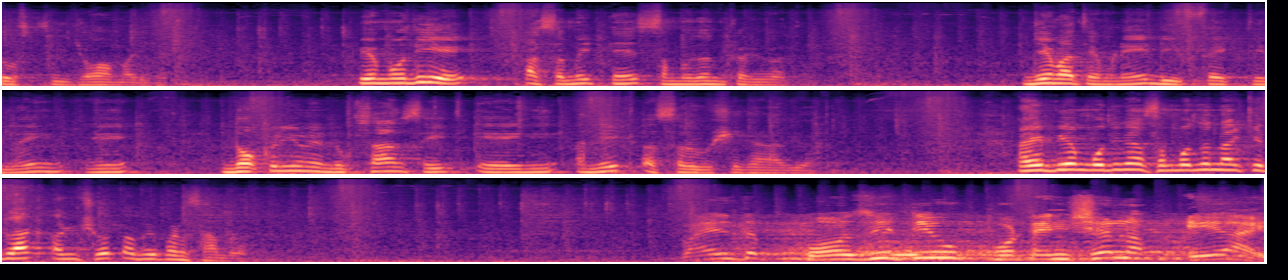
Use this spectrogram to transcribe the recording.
દોસ્તી જોવા મળી હતી. પીએમ મોદીએ આ સમિટને સંબોધન કર્યું હતું જેમાં તેમણે ડીફેક્ટથી લઈને નોકરીઓને નુકસાન સહિત એઆઈની અનેક અસરો વિશે જણાવ્યું હતું. અહીં પીએમ મોદીના સંબોધનના કેટલાક અંશો તમે પણ સાંભળો. While the positive potential of AI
